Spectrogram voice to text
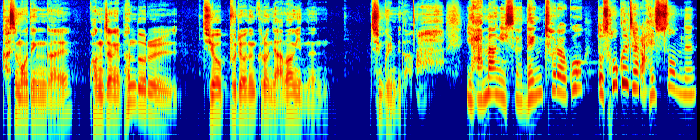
가슴 어딘가에 광장의 판도를 뒤엎으려는 그런 야망이 있는 친구입니다. 야망이 있어요. 냉철하고 또 속을 잘 알 수 없는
